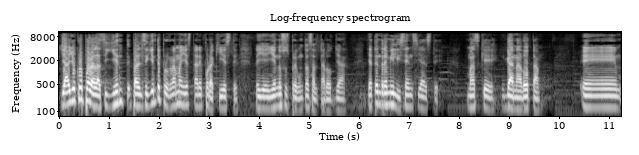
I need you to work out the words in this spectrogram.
Ya yo creo para la siguiente, para el siguiente programa ya estaré por aquí, este, leyendo sus preguntas al tarot. Ya, ya tendré mi licencia, este, más que ganadota. Eh,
